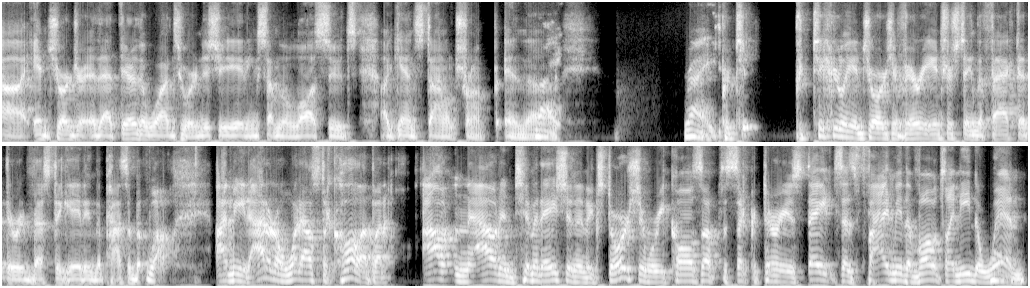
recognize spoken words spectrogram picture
uh, and Georgia that they're the ones who are initiating some of the lawsuits against Donald Trump and uh, right, right. particularly in Georgia, very interesting the fact that they're investigating the possible. Well, I mean, I don't know what else to call it, but out and out intimidation and extortion, where he calls up the Secretary of State and says, "Find me the votes. I need to win."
